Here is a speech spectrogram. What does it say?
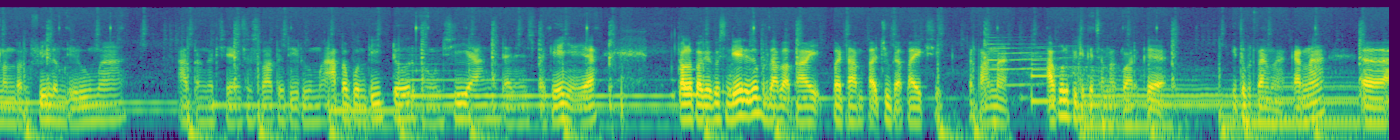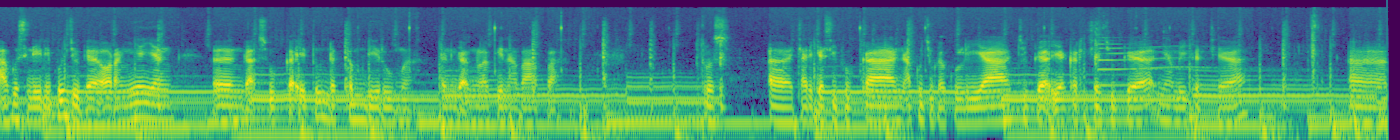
nonton film di rumah atau ngerjain sesuatu di rumah ataupun tidur bangun siang dan lain sebagainya ya. Kalau bagi aku sendiri itu berdampak baik berdampak juga baik sih. Pertama aku lebih dekat sama keluarga. Itu pertama karena uh, aku sendiri pun juga orangnya yang eh, nggak uh, suka itu dekem di rumah dan nggak ngelakuin apa-apa. Terus uh, cari kesibukan aku juga kuliah juga ya kerja juga nyambi kerja. Uh,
